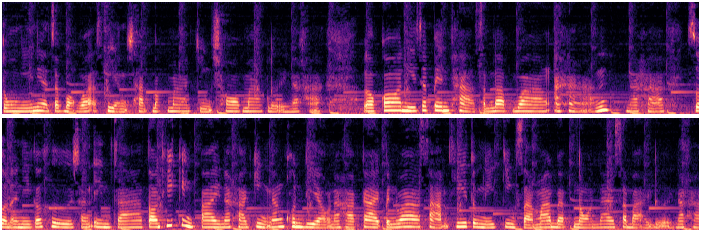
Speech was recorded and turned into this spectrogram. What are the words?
ตรงนี้เนี่ยจะบอกว่าเสียงชัดมากๆกิ่งชอบมากเลยนะคะ แล้วก็นี้จะเป็นถาดสำหรับวางอาหารนะคะ ส่วนอันนี้ก็คือฉันเองจ้าตอนที่กิ่งไปนะคะ กิ่งนั่งคนเดียวนะคะ กลายเป็นว่า 3 ที่ตรงนี้กิ่งสามารถแบบนอนได้สบายเลยนะคะ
